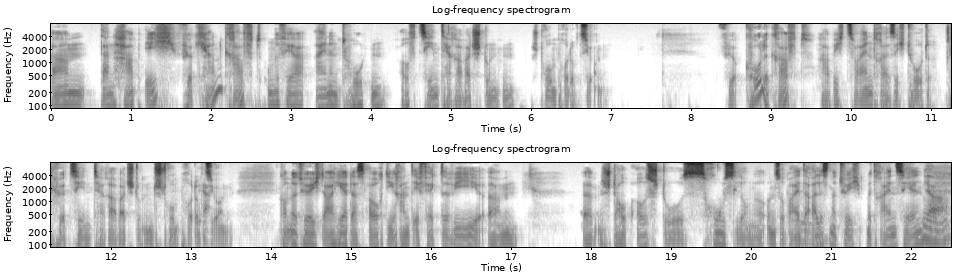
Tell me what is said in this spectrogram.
ähm, dann habe ich für Kernkraft ungefähr einen Toten auf 10 Terawattstunden Stromproduktion. Für Kohlekraft habe ich 32 Tote für 10 Terawattstunden Stromproduktion. Ja. Kommt natürlich daher, dass auch die Randeffekte wie ähm, ähm, Staubausstoß, Rußlunge und so weiter mhm. alles natürlich mit reinzählen. Ja.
